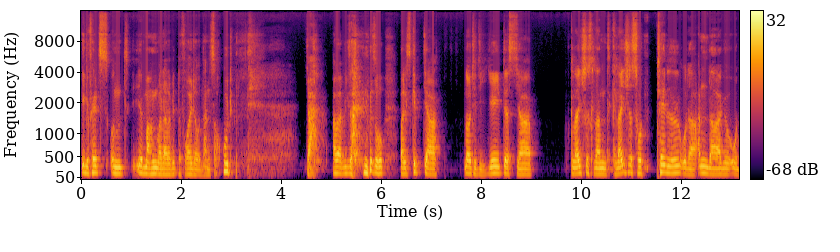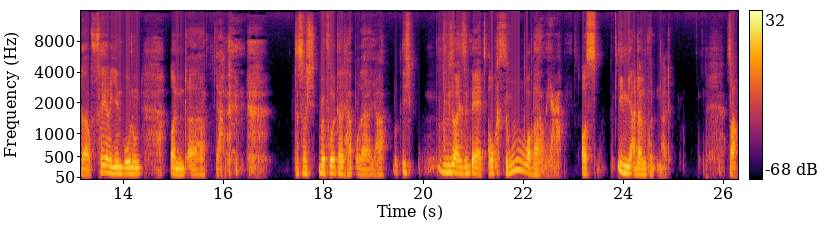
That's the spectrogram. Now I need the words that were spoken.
ihr gefällt's und ihr machen wir damit eine Freude und dann ist auch gut. Ja, aber wie gesagt, nur so, weil es gibt ja Leute, die jedes Jahr gleiches Land, gleiches Hotel oder Anlage oder Ferienwohnung und äh, ja, das was ich übervorteilt habe oder ja, und ich gewisserweise sind wir jetzt auch so, aber ja, aus irgendwie anderen Gründen halt. So,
